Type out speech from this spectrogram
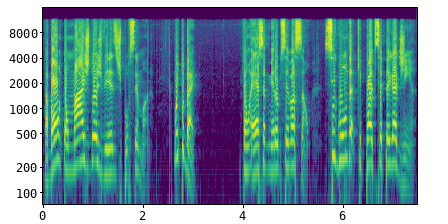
tá bom? Então, mais duas vezes por semana. Muito bem. Então, essa é a primeira observação. Segunda, que pode ser pegadinha.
